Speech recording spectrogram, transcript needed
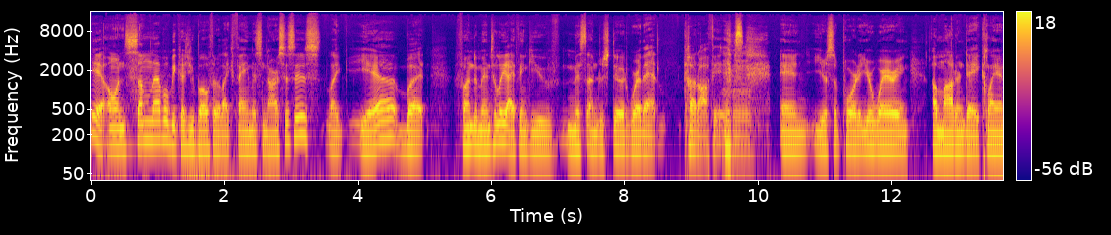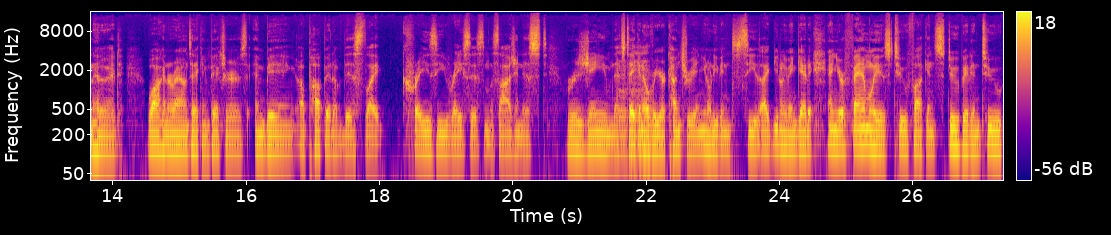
yeah, on some level because you both are like famous narcissists, like yeah, but fundamentally I think you've misunderstood where that cutoff is, mm-hmm. and you're supporting, you're wearing a modern day Klan hood walking around taking pictures and being a puppet of this like crazy racist, misogynist regime that's taken Mm-hmm. over your country, and you don't even see like you don't even get it, and your family is too fucking stupid and too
